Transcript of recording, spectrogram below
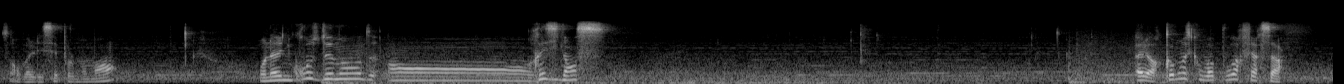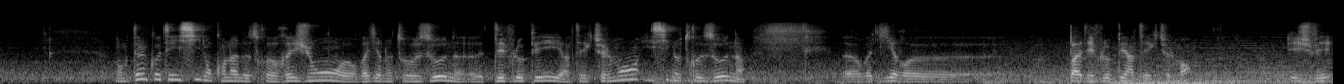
Ça, on va le laisser pour le moment. On a une grosse demande en résidence. Alors, comment est-ce qu'on va pouvoir faire ça? Donc d'un côté ici, donc on a notre région, euh, on va dire notre zone euh, développée intellectuellement. Ici notre zone, on va dire pas développée intellectuellement. Et je vais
